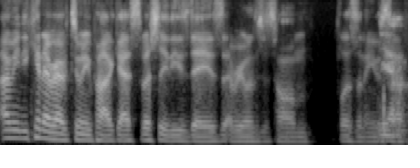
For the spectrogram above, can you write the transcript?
I mean, you can never have too many podcasts, especially these days. Everyone's just home listening to yeah. stuff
